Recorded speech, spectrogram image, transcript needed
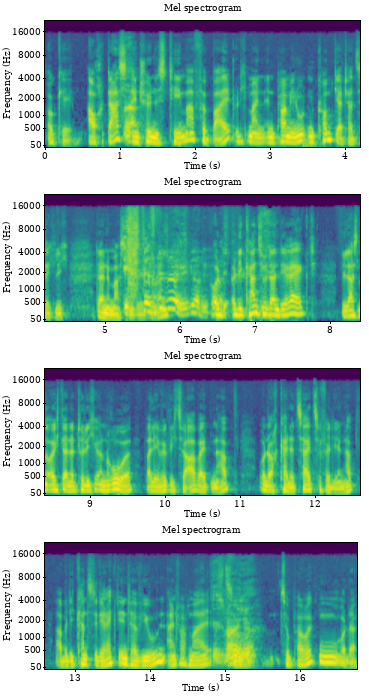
Okay, auch das ein schönes Thema für bald. Und ich meine, in ein paar Minuten kommt ja tatsächlich deine Ist der Maskenbildnerin. Friseur, ja, genau, die kommt. Und, und die kannst du dann direkt, wir lassen euch da natürlich in Ruhe, weil ihr wirklich zu arbeiten habt und auch keine Zeit zu verlieren habt, aber die kannst du direkt interviewen, einfach mal zu, ja. zu Perücken oder,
